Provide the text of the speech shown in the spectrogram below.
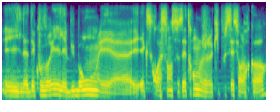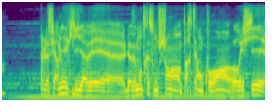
Et il découvrit les bubons et, euh, et excroissances étranges qui poussaient sur leur corps. Le fermier qui avait, euh, lui avait montré son champ partait en courant, horrifié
